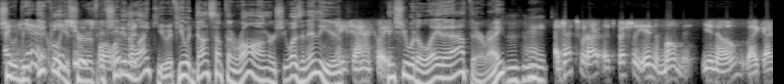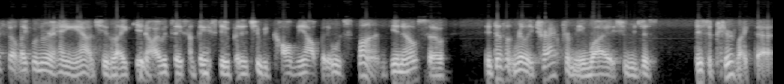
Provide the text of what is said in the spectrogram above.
she would be yeah, equally yeah, she was assertive if she didn't but- like you. If you had done something wrong or she wasn't into you, Exactly. I think she would have laid it out there, right? Mm-hmm. Right. Uh, That's what I, especially in the moment, you know, like I felt like when we were hanging out, she like, you know, I would say something stupid and she would call me out, but it was fun, you know, so it doesn't really track for me why she would just disappear like that.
